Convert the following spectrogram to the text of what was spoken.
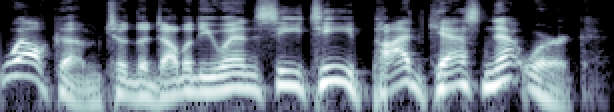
Welcome to the WNCT Podcast Network.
